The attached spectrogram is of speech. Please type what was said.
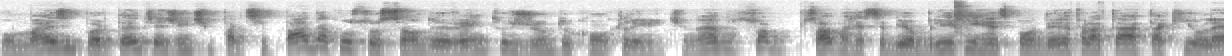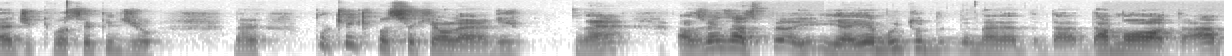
o mais importante é a gente participar da construção do evento junto com o cliente. Não é só, só receber o briefing, responder e falar, tá, tá aqui o LED que você pediu. Né? Por que, que você quer o LED? Né? Às vezes, e aí é muito da, da, da moda. Ah,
